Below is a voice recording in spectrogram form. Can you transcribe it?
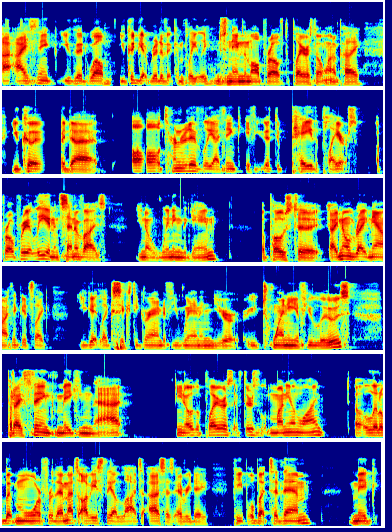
I think you could well you could get rid of it completely and just name them all pro if the players don't want to play. You could uh, alternatively, I think if you have to pay the players appropriately and incentivize you know winning the game, opposed to I know right now I think it's like you get like sixty grand if you win and you're twenty if you lose, but I think making that you know the players if there's money on the line a little bit more for them that's obviously a lot to us as everyday people but to them make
